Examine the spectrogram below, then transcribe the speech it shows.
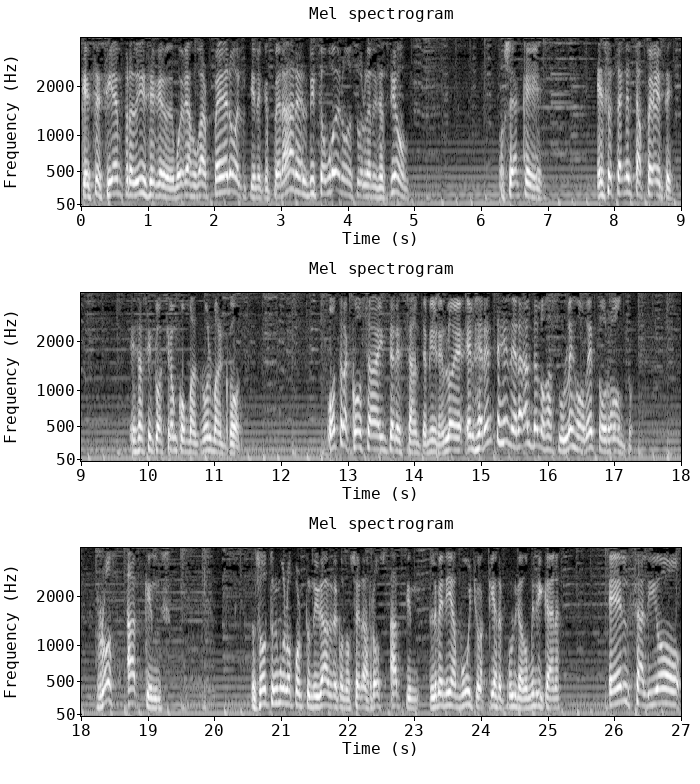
que ese siempre dice que voy a jugar, pero él tiene que esperar el visto bueno de su organización. O sea que eso está en el tapete, esa situación con Manuel Margot. Otra cosa interesante, miren, el gerente general de los azulejos de Toronto, Ross Atkins, nosotros tuvimos la oportunidad de conocer a Ross Atkins, él venía mucho aquí a República Dominicana, él salió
